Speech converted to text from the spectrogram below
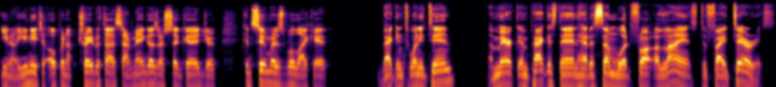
you know, you need to open up trade with us. Our mangoes are so good. Your consumers will like it. Back in 2010, America and Pakistan had a somewhat fraught alliance to fight terrorists.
